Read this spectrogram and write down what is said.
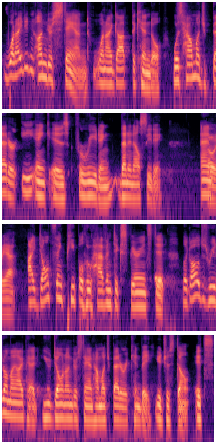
What I didn't understand when I got the Kindle was how much better e-ink is for reading than an LCD. And oh yeah, I don't think people who haven't experienced it, like, oh, I'll just read on my iPad, you don't understand how much better it can be. You just don't. It's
